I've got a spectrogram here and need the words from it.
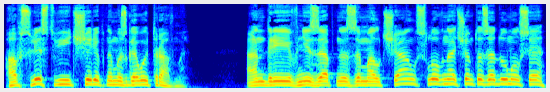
а вследствие черепно-мозговой травмы. Андрей внезапно замолчал, словно о чем-то задумался,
